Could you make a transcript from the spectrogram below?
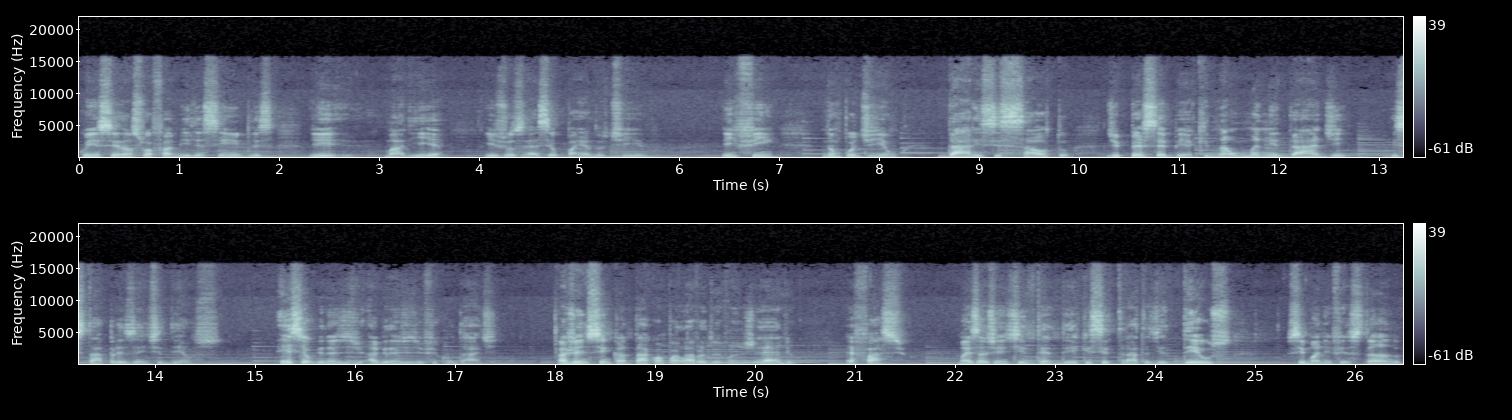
conheceram a sua família simples de Maria e José, seu pai adotivo. Enfim, não podiam dar esse salto de perceber que na humanidade está presente Deus. Esse é grande, a grande dificuldade. A gente se encantar com a palavra do Evangelho é fácil, mas a gente entender que se trata de Deus se manifestando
